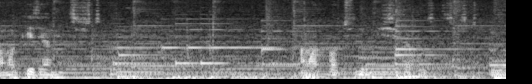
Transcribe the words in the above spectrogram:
আমাকে জানার চেষ্টা করো। আমার পছন্দ কি সেটা বোঝার চেষ্টা করো।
